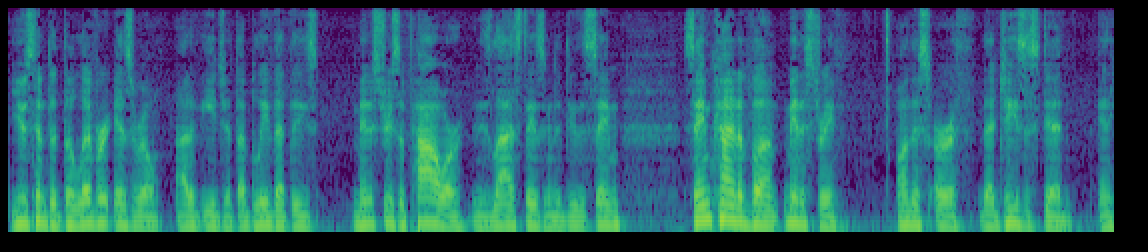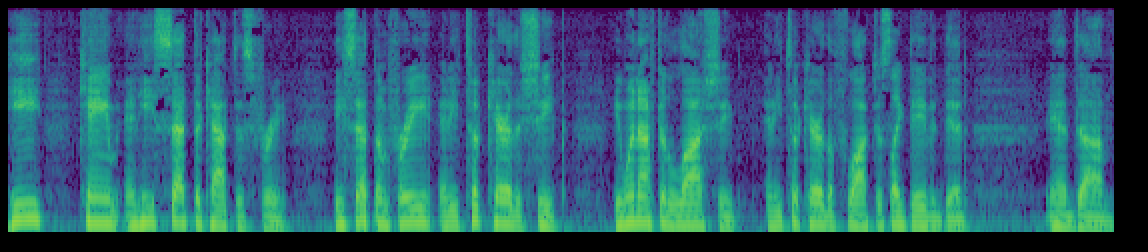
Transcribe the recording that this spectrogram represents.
use him to deliver Israel out of Egypt. I believe that these ministries of power in these last days are going to do the same same kind of uh, ministry on this earth that Jesus did. And he came and he set the captives free. He set them free and he took care of the sheep. He went after the lost sheep and he took care of the flock just like David did. And um,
